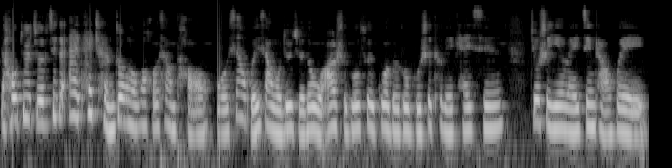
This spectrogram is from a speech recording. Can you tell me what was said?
然后就觉得这个爱太沉重了，我好想逃。我现在回想，我就觉得我二十多岁过得都不是特别开心，就是因为经常会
